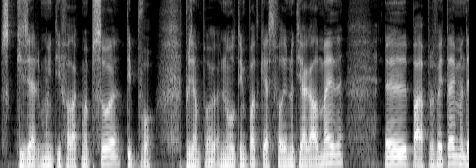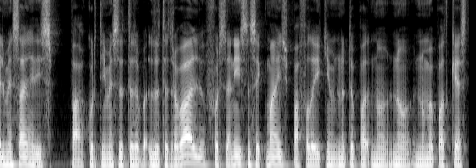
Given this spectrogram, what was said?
se quiser muito ir falar com uma pessoa, tipo, vou. Por exemplo, no último podcast falei no Tiago Almeida. Uh, pá, aproveitei, mandei-lhe mensagem e disse: pá, curti imenso do teu, do teu trabalho, força nisso, não sei o que mais. Pá, falei aqui no, teu, no, no, no meu podcast,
